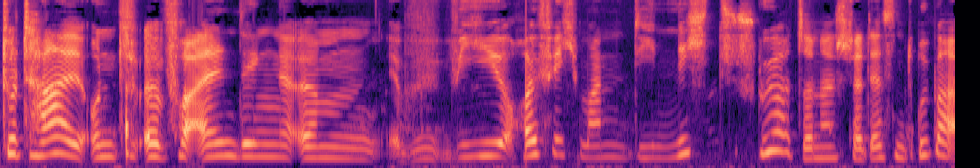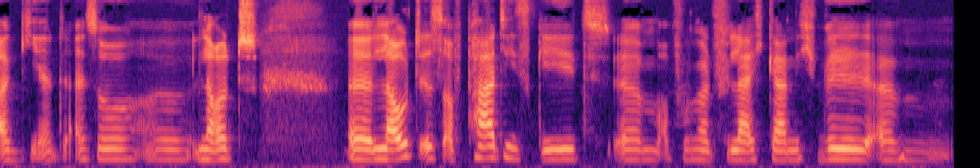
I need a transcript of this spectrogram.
Total und äh, vor allen Dingen, ähm, wie häufig man die nicht spürt, sondern stattdessen drüber agiert. Also äh, laut äh, laut ist, auf Partys geht, ähm, obwohl man vielleicht gar nicht will, ähm,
